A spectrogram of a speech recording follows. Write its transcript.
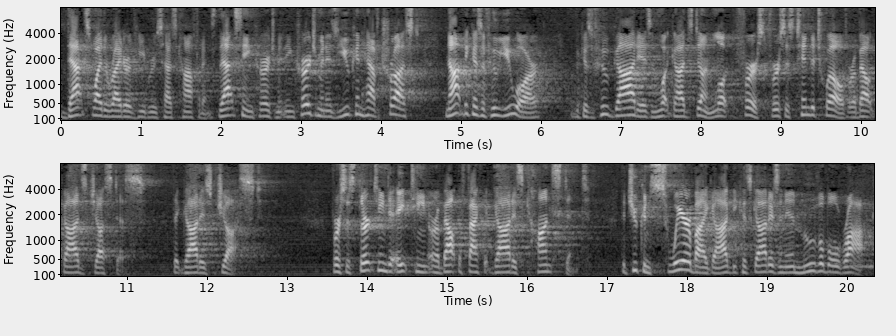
That's why the writer of Hebrews has confidence. That's the encouragement. The encouragement is you can have trust not because of who you are, but because of who God is and what God's done. Look, first, verses 10 to 12 are about God's justice, that God is just. Verses 13 to 18 are about the fact that God is constant that you can swear by God because God is an immovable rock.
